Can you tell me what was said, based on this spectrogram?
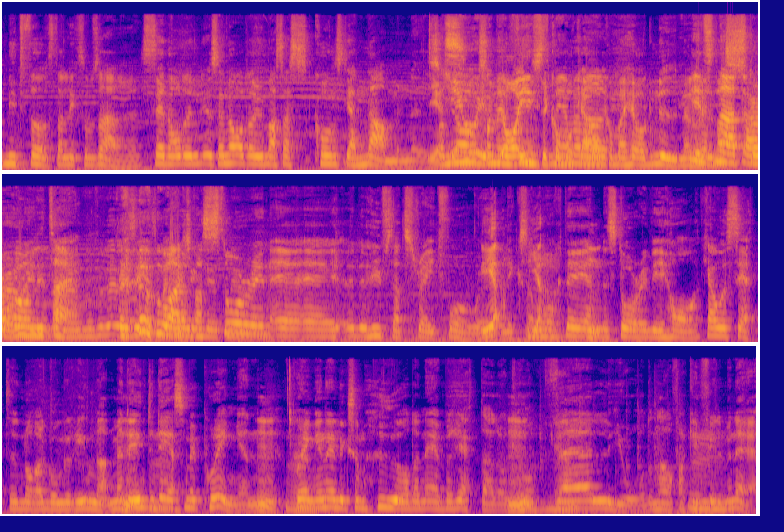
mitt första liksom så här. Sen har du, sen har du ju massa konstiga namn Yes. som jag, som jag inte kommer menar, komma ihåg nu. Men It's not storyn, our only time. Precis, men själva storyn är, är hyfsat straightforward. Ja, liksom. ja. Och det är en story vi har kanske sett några gånger innan. Men det är inte det som är poängen. Poängen är liksom hur den är berättad och hur välgjord den här fucking filmen är.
